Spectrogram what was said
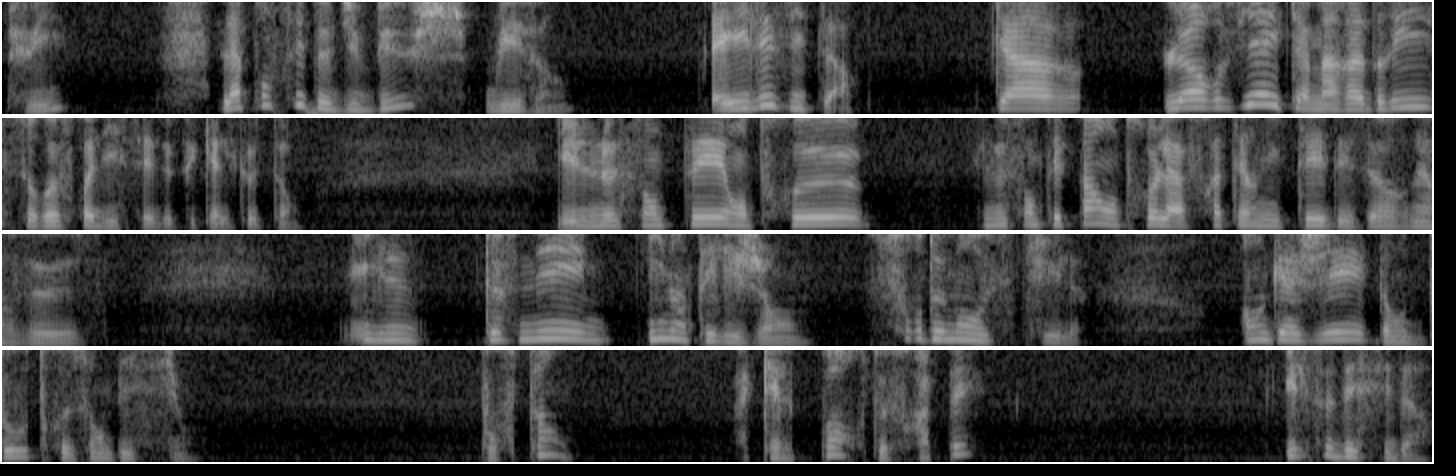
Puis, la pensée de Dubuche lui vint, et il hésita, car leur vieille camaraderie se refroidissait depuis quelque temps. Ils ne sentaient entre eux, ils ne sentaient pas entre eux la fraternité des heures nerveuses. Ils devenaient inintelligents, sourdement hostiles, engagés dans d'autres ambitions. Pourtant, à quelle porte frapper? Il se décida.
